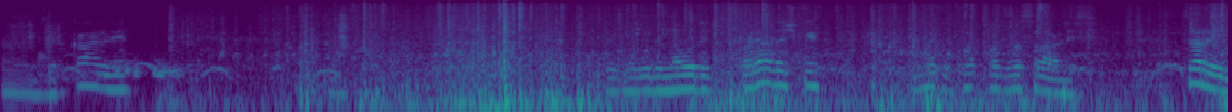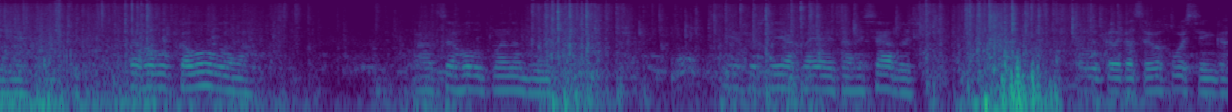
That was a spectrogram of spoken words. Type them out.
Там зеркалі. Сьогодні порядочки. Подзасрались. Це рижі. Це голубка ловлена. А це голуб в мене був. І щось ніяк на яйця не сядуть. Голубка така сивохвостенька.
